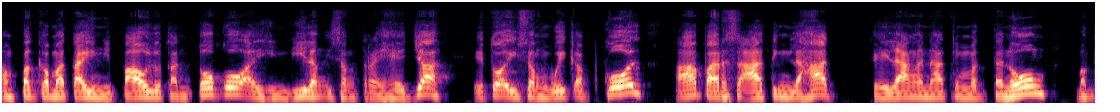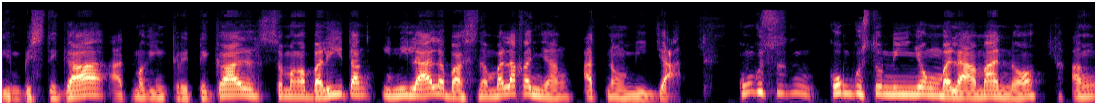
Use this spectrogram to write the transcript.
Ang pagkamatay ni Paulo Tantoco ay hindi lang isang trahedya. Ito ay isang wake-up call ah, para sa ating lahat. Kailangan nating magtanong, mag-imbestiga at maging kritikal sa mga balitang inilalabas ng Malacanang at ng media. Kung gusto kung gusto ninyong malaman no ang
